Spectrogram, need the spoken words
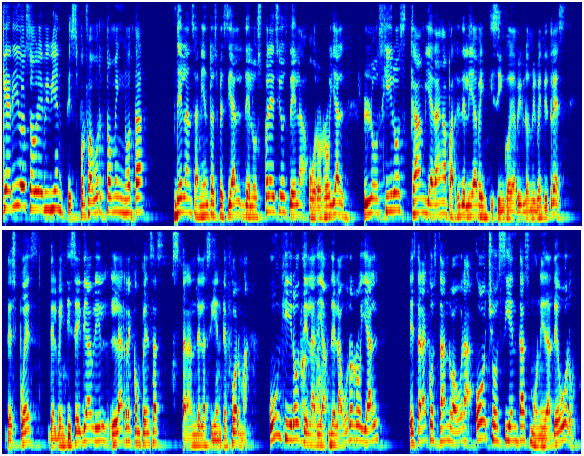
Queridos sobrevivientes, por favor tomen nota del lanzamiento especial de los precios de la Oro Royal. Los giros cambiarán a partir del día 25 de abril 2023. Después del 26 de abril, las recompensas estarán de la siguiente forma. Un giro de la, del oro royal estará costando ahora 800 monedas de oro.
